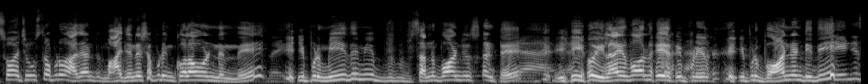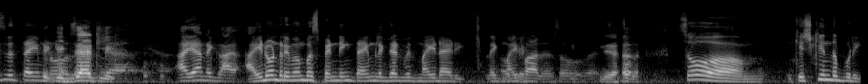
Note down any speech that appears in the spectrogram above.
సో అది చూసినప్పుడు అదే అంటే మా జనరేషన్ అప్పుడు ఇంకోలా ఉండింది. ఇప్పుడు మీది మీ సన్ బాండ్ చూస్తుంటే ఇలా ఇవాల్వ్ అయ్యారు. ఇప్పుడు ఇప్పుడు బాండ్ అంటే ఇది? ఎగ్జాక్ట్లీ అయ్యా like I don't remember spending time like that with my daddy like my father so so Kishkindhapuri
